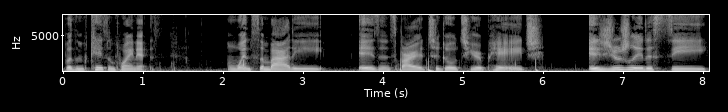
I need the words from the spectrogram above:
But the case in point is, when somebody is inspired to go to your page is usually to see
